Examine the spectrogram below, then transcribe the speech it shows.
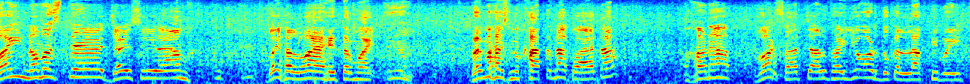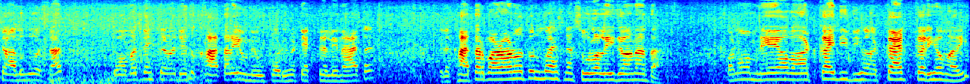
ભાઈ, નમસ્તે, જય શ્રી રામ. ભાઈ હલવાયા હેતરમાં ભાઈ મહેશનું ખાતર નાખવા આવ્યા હતા અને વરસાદ ચાલુ થઈ ગયો, અડધો કલાકથી ભાઈ ચાલુ વરસાદ. તો અમે નહીં કરવા તો ખાતર એમ એવું પડ્યું ટ્રેક્ટર લઈને આવ્યા હતા એટલે ખાતર પાડવાનું હતું ને મહેશના સોલા લઈ જવાના હતા. પણ અમને હવે અટકાવી દીધી અટકાયત કરી અમારી.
